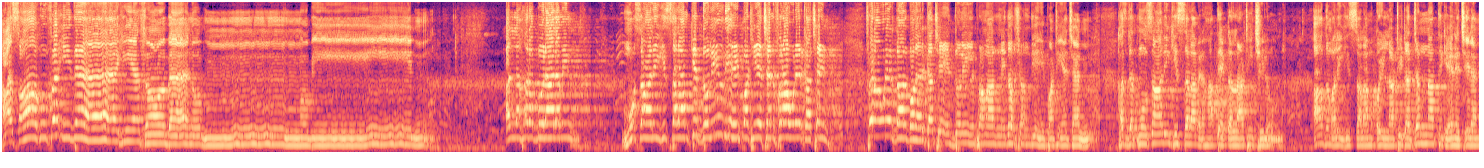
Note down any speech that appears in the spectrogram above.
عصاه فإذا هي ثعبان مبين আল্লাহ রাব্বুল আলামিন মুসা আলাইহিস সালামকে দলিল দিয়ে পাঠিয়েছেন ফেরাউনের কাছে ফেরাউনের দলবলের কাছে দলিল প্রমাণ নিদর্শন দিয়ে পাঠিয়েছেন হযরত মুসা আলাইহিস সালামের হাতে একটা লাঠি ছিল আদম আলাইহিস সালাম ওই লাঠিটা জান্নাত থেকে এনেছিলেন।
